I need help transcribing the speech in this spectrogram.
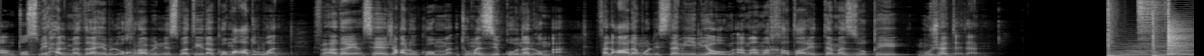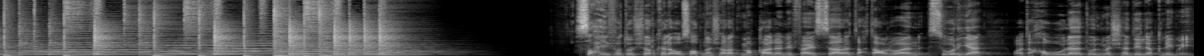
أن تصبح المذاهب الأخرى بالنسبة لكم عدوا. فهذا سيجعلكم تمزقون الأمة. فالعالم الإسلامي اليوم أمام خطر التمزق مجددا. صحيفة الشرق الأوسط نشرت مقالا لفايز سارة تحت عنوان سوريا وتحولات المشهد الإقليمي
